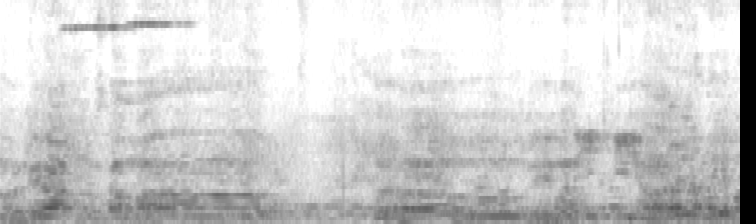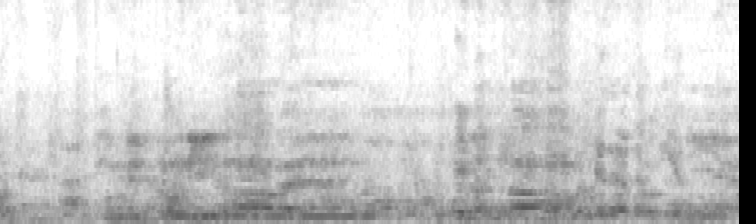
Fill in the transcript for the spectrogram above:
ਹੁਨਿਆ ਕਮਾ। ਕਰਾਓ ਇਹ ਮਨੀ ਕੀ ਮਿੱਤਰੋ ਨੀਂਦ ਆਵੇ। ਰਤਨਾ ਨਾਮ ਵਾਹਿਗੁਰੂ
